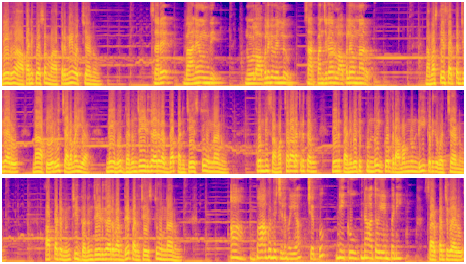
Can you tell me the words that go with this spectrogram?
నేను ఆ పని కోసం మాత్రమే వచ్చాను. సరే బానే ఉంది. నువ్వు లోపలికి వెళ్ళు. సర్పంచ్ గారు లోపలే ఉన్నారు. నమస్తే సర్పంచ్ గారు. నా పేరు చలమయ్య. నేను ధనుంజయుడి గారి వద్ద పనిచేస్తూ ఉన్నాను. కొన్ని సంవత్సరాల క్రితం నేను పని వెతుక్కుంటూ ఇంకో గ్రామం నుండి ఇక్కడికి వచ్చాను. అప్పటి నుంచి ధనుంజయుడి గారి వద్దే పనిచేస్తూ ఉన్నాను. ఆ బాగుంది చెలమయ్య. చెప్పు నీకు నాతో ఏం పని? సర్పంచ్ గారు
